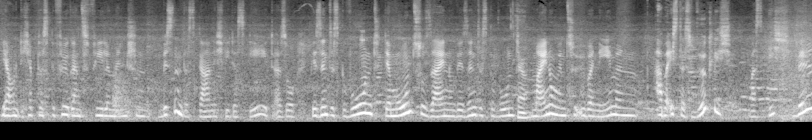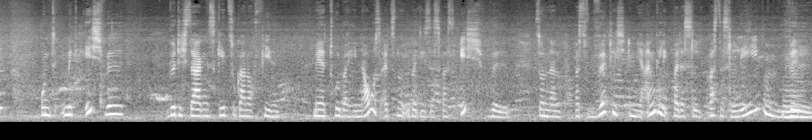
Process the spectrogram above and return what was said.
Ja, und ich habe das Gefühl, ganz viele Menschen wissen das gar nicht, wie das geht. Also wir sind es gewohnt, der Mond zu sein und wir sind es gewohnt, Ja. Meinungen zu übernehmen. Aber ist das wirklich, was ich will? Und mit ich will, würde ich sagen, es geht sogar noch viel mehr drüber hinaus, als nur über dieses, was ich will, sondern was wirklich in mir angelegt, weil das, was das Leben will,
